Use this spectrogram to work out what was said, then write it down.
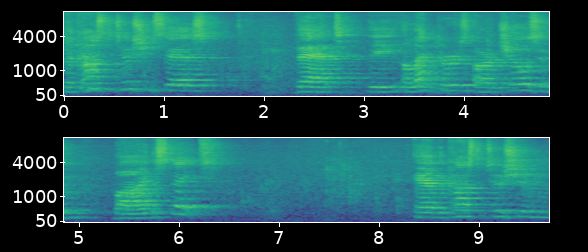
The Constitution says that the electors are chosen by the states. And the Constitution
